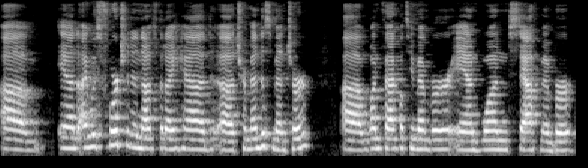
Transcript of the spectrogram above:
Um, and I was fortunate enough that I had a tremendous mentor, uh, one faculty member and one staff member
